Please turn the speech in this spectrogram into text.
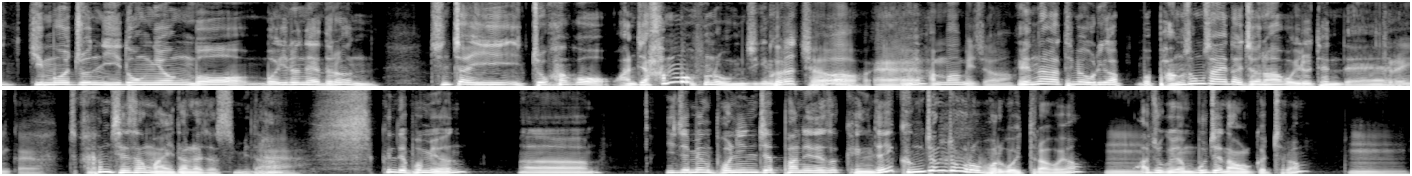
이 김어준, 이동영 뭐뭐 이런 애들은 진짜 이 이쪽하고 완전 한 몸으로 움직이는 것 그렇죠. 예. 예? 한 몸이죠. 옛날 같으면 우리가 뭐 방송사에다 전화하고 이럴 텐데 그러니까요. 참 세상 많이 달라졌습니다. 예. 근데 보면 어, 이재명 본인 재판에 대해서 굉장히 긍정적으로 보고 있더라고요. 음. 아주 그냥 무죄 나올 것처럼. 음.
